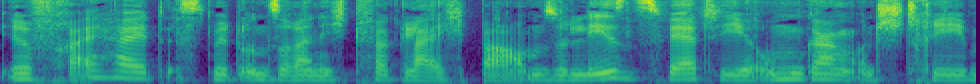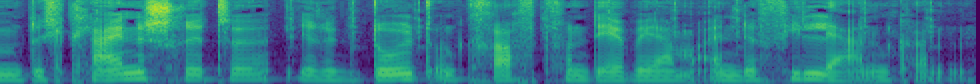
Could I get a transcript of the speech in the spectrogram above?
Ihre Freiheit ist mit unserer nicht vergleichbar. Umso lesenswerter ihr Umgang und Streben durch kleine Schritte, ihre Geduld und Kraft, von der wir am Ende viel lernen können.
